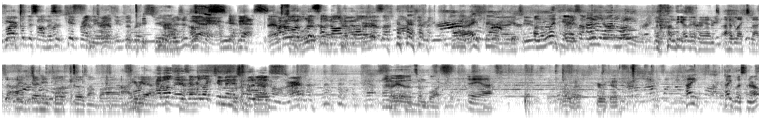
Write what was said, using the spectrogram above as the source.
Before I put this on, this is kid friendly, right? Zookeeper? keep- you're on. Yes. Okay, okay. Yes. I don't want to put something on him and all Absolutely. this. All right. On the one hand, I'm putting your remote. on the other hand, I'd like to not die. I need both of those on bottom. Yeah. How about this? Every like two minutes, put it back on, alright? Oh yeah, that's unblockable. Yeah. Oh well. Here we go. Hi. Hi, Glistener.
